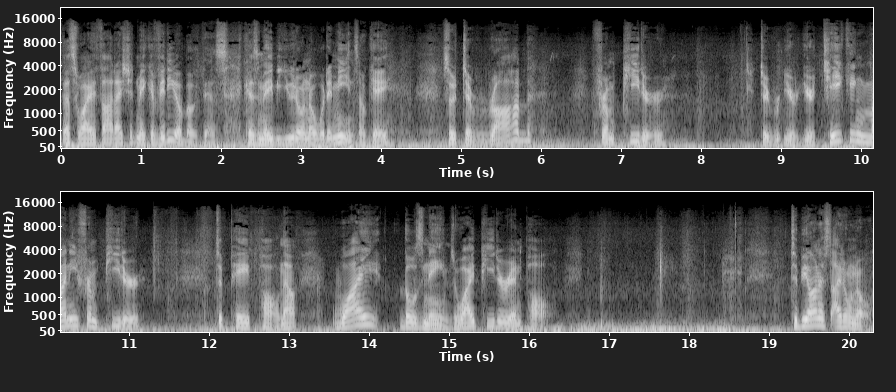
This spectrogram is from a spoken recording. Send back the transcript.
That's why I thought I should make a video about this because maybe you don't know what it means, okay? So to rob from Peter to you're you're taking money from Peter to pay Paul. Now, why those names? Why Peter and Paul? To be honest, I don't know.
